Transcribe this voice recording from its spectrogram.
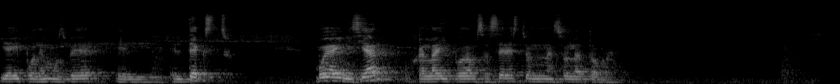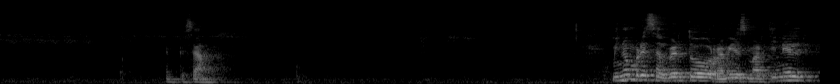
y ahí podemos ver el, texto. Voy a iniciar, ojalá y podamos hacer esto en una sola toma. Empezamos. Mi nombre es Alberto Ramírez Martinel,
